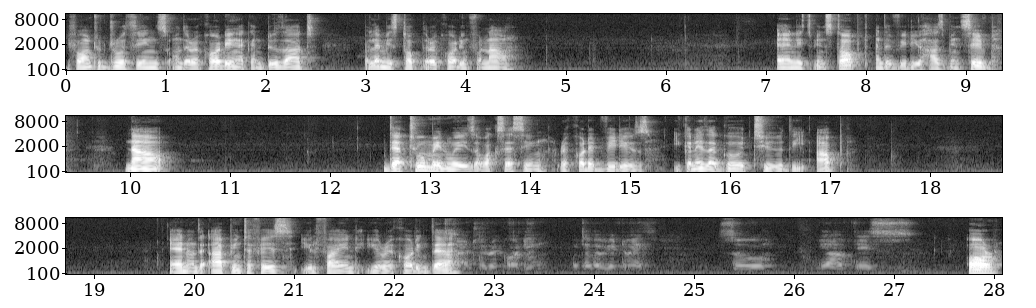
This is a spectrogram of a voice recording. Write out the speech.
if I want to draw things on the recording I can do that but let me stop the recording for now and it's been stopped and the video has been saved. Now, there are two main ways of accessing recorded videos. You can either go to the app and on the app interface, you'll find your recording there. Or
